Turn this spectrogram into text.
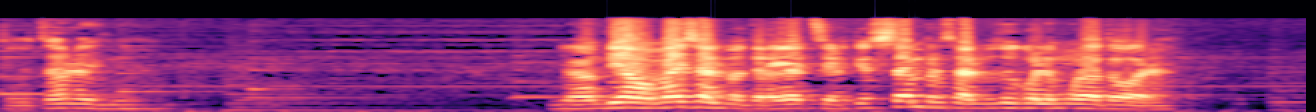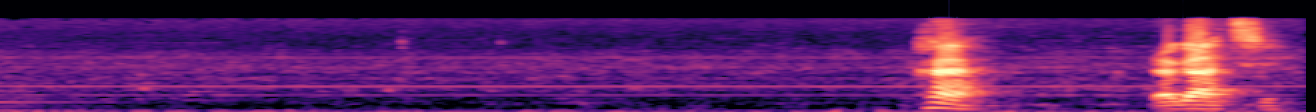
Totale Non abbiamo mai salvato ragazzi perché ho sempre salvato con l'emulatore Eh Ragazzi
